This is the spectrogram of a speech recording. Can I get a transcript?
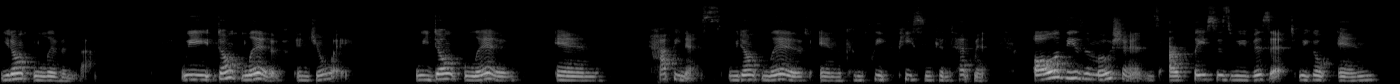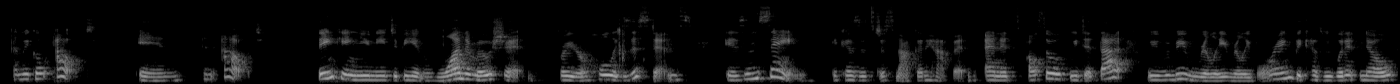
You don't live in them. We don't live in joy. We don't live in happiness. We don't live in complete peace and contentment. All of these emotions are places we visit. We go in and we go out, in and out. Thinking you need to be in one emotion for your whole existence is insane because it's just not going to happen. And it's also, if we did that, we would be really, really boring because we wouldn't know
